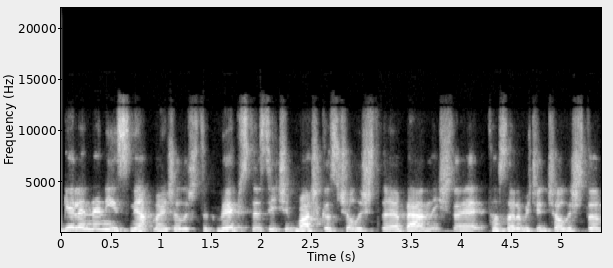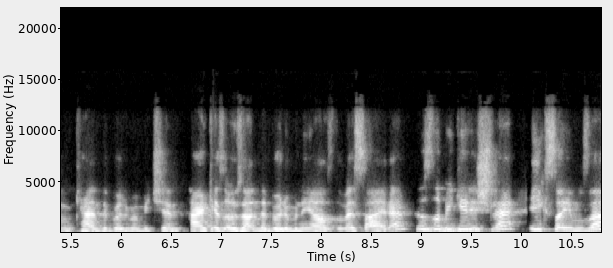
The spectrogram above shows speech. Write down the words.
gelen en iyisini yapmaya çalıştık. Web sitesi için başkası çalıştı. Ben işte tasarım için çalıştım. Kendi bölümüm için. Herkes özenle bölümünü yazdı vesaire. Hızlı bir girişle ilk sayımıza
